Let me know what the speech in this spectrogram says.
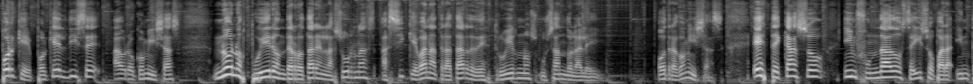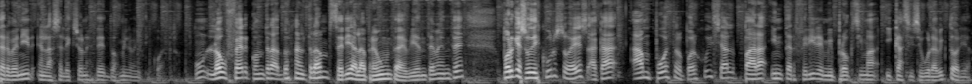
¿Por qué? Porque él dice, abro comillas, no nos pudieron derrotar en las urnas, así que van a tratar de destruirnos usando la ley otra comillas. Este caso infundado se hizo para intervenir en las elecciones de 2024. Un lawfare contra Donald Trump sería la pregunta, evidentemente, porque su discurso es, acá han puesto el Poder Judicial para interferir en mi próxima y casi segura victoria.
